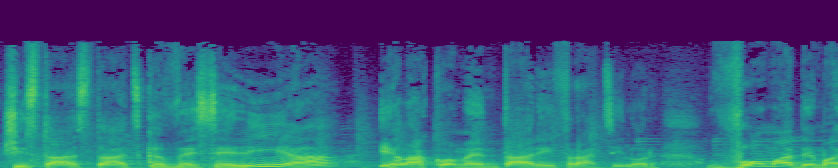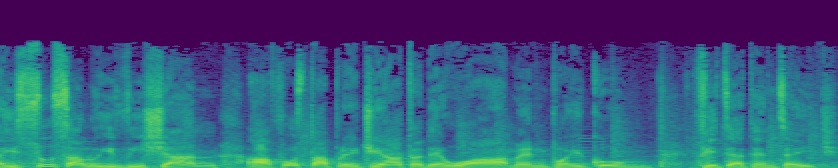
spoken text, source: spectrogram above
Și stați, stați, că veselia e la comentarii, fraților. Voma de mai sus a lui Vișan a fost apreciată de oameni. Păi cum? Fiți atenți aici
